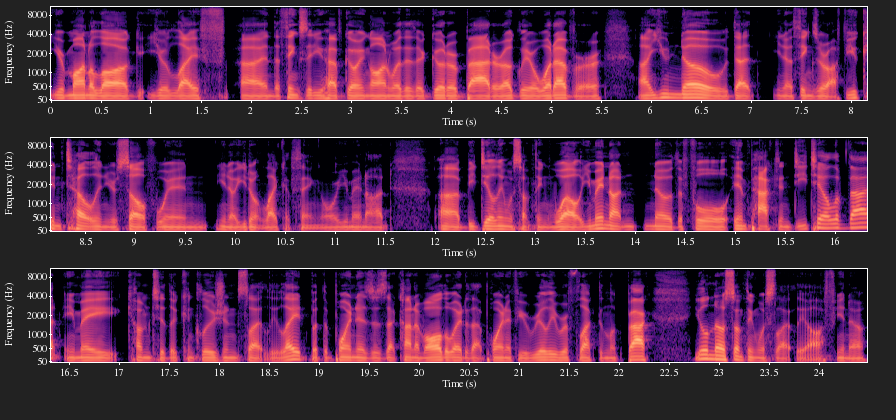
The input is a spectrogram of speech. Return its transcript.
your monologue, your life, uh, and the things that you have going on, whether they're good or bad or ugly or whatever, uh, you know that you know things are off. You can tell in yourself when you know you don't like a thing, or you may not uh, be dealing with something well. You may not know the full impact and detail of that. You may come to the conclusion slightly late, but the point is, is that kind of all the way to that point, if you really reflect and look back, you'll know something was slightly off. You know,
